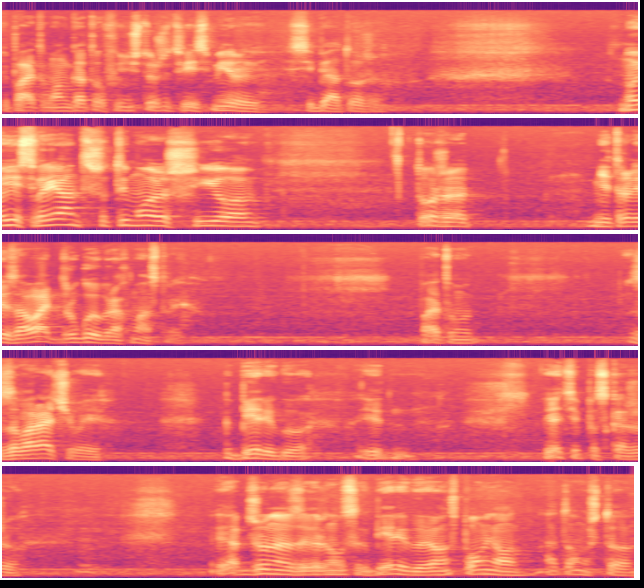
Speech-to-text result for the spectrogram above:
и поэтому он готов уничтожить весь мир и себя тоже. Но есть вариант, что ты можешь ее тоже нейтрализовать другой брахмастрой. Поэтому заворачивай к берегу, и я тебе подскажу. И Арджуна завернулся к берегу, и он вспомнил о том, что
